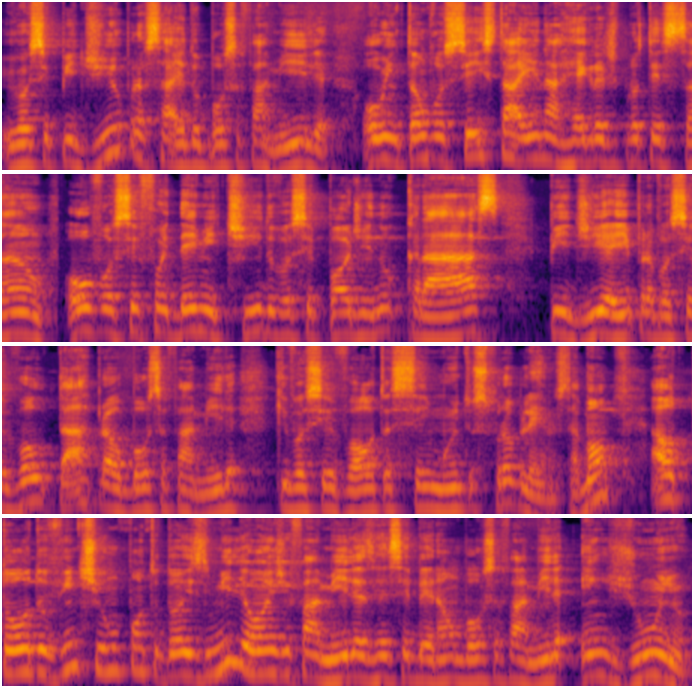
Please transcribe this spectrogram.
e você pediu para sair do Bolsa Família, ou então você está aí na regra de proteção, ou você foi demitido, você pode ir no CRAS pedir aí para você voltar para o Bolsa Família, que você volta sem muitos problemas, tá bom? Ao todo, 21,2 milhões de famílias receberão Bolsa Família em junho.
